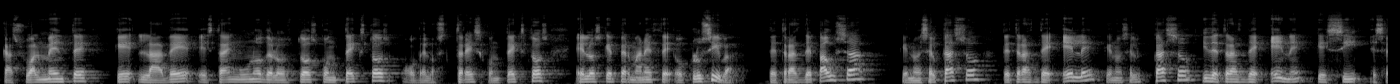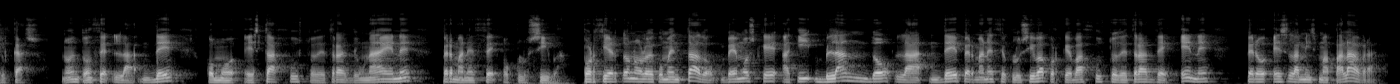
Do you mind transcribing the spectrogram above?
casualmente que la D está en uno de los dos contextos o de los tres contextos en los que permanece oclusiva. Detrás de pausa que no es el caso, detrás de L, que no es el caso, y detrás de N, que sí es el caso. ¿No? Entonces la D, como está justo detrás de una N, permanece oclusiva. Por cierto, no lo he comentado, vemos que aquí blando la D permanece oclusiva porque va justo detrás de N, pero es la misma palabra.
